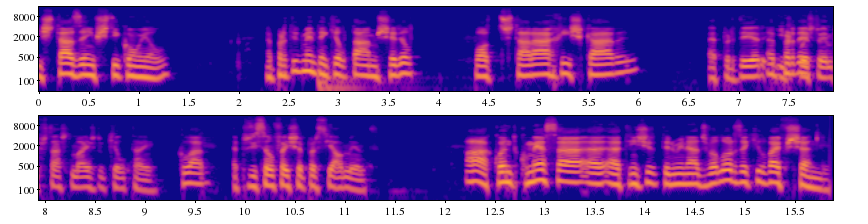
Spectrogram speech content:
e estás a investir com ele, A partir do momento em que ele está a mexer, ele pode estar a arriscar, A perder A e perder. depois tu emprestaste mais do que ele tem. claro. A posição fecha parcialmente. Ah, quando começa a, a atingir determinados valores, aquilo vai fechando.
